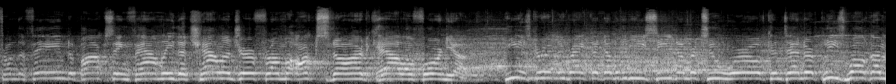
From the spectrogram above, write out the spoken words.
from the famed boxing family, the challenger from Oxnard, California. He is currently ranked the WBC number two world contender. Please welcome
